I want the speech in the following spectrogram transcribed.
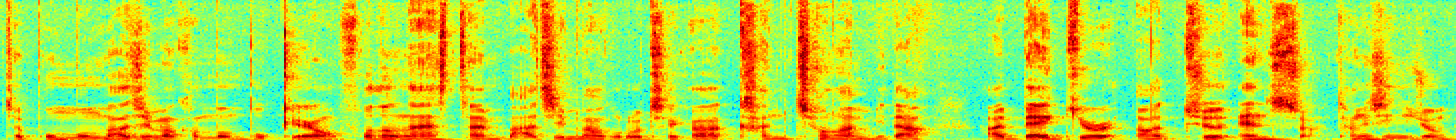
자, 본문 마지막 한번 볼게요. For the last time 마지막으로 제가 간청합니다. I beg you uh, to answer. 당신이 좀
